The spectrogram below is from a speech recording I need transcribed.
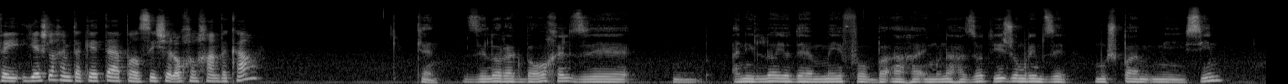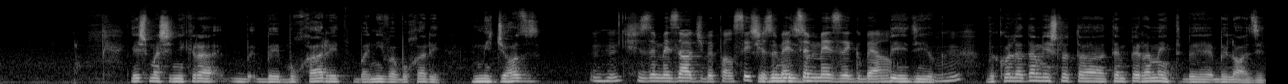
ויש לכם את הקטע הפרסי של אוכל חם וקר? כן, זה לא רק באוכל, זה... אני לא יודע מאיפה באה האמונה הזאת. יש אומרים זה מושפע מסין. יש מה שנקרא בבוכרית, בניב הבוכרי, מיג'וז, מהמם. שזה מזאג' בפרסית, שזה שזה בעצם מז- מזג בער. בדיוק. מהמם. וכל אדם יש לו את הטמפרמנט ב- בלועזית.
